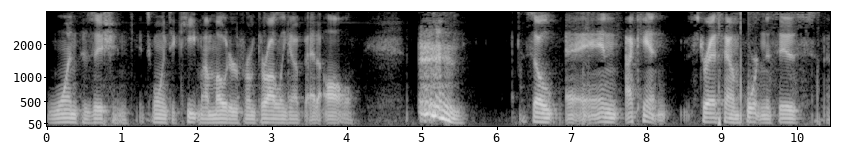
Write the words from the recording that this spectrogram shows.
one position, it's going to keep my motor from throttling up at all. so, and I can't stress how important this is, uh,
